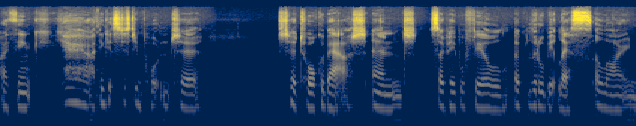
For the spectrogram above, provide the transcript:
I think yeah, I think it's just important to to talk about and so people feel a little bit less alone.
